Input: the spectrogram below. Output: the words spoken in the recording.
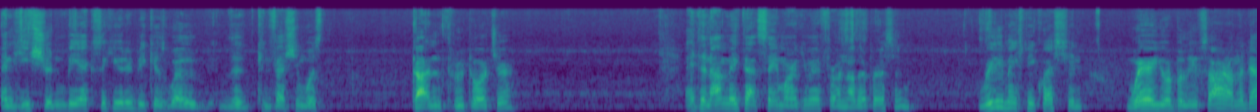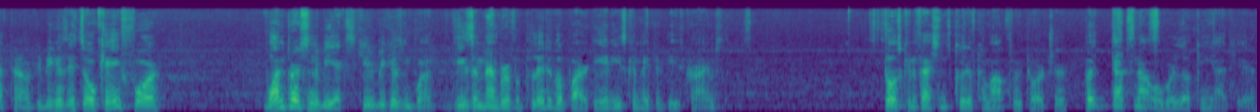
and he shouldn't be executed because, well, the confession was gotten through torture, and to not make that same argument for another person really makes me question where your beliefs are on the death penalty. Because it's okay for one person to be executed because well, he's a member of a political party and he's committed these crimes. Those confessions could have come out through torture, but that's not what we're looking at here.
